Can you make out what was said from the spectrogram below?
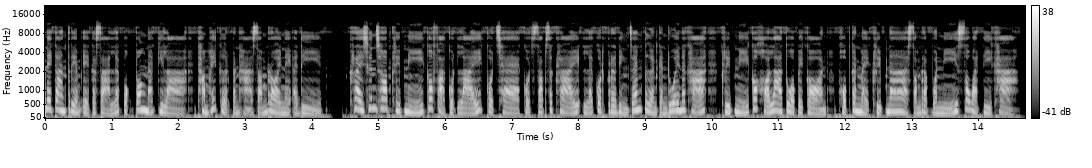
ในการเตรียมเอกสารและปกป้องนักกีฬาทำให้เกิดปัญหาซ้ำรอยในอดีต ใครชื่นชอบคลิปนี้ก็ฝากกดไลค์ กดแชร์ กด Subscribe และกดกระดิ่งแจ้งเตือนกันด้วยนะคะ คลิปนี้ก็ขอลาตัวไปก่อน พบกันใหม่คลิปหน้าสำหรับวันนี้ สวัสดีค่ะ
